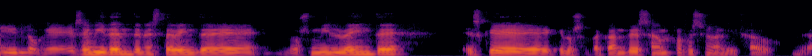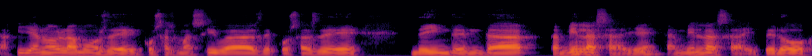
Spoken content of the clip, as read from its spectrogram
y, lo que es evidente en este 20, 2020 es que, los atacantes se han profesionalizado. Aquí ya no hablamos de cosas masivas, de cosas de, intentar, también las hay, ¿eh? también las hay, pero,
